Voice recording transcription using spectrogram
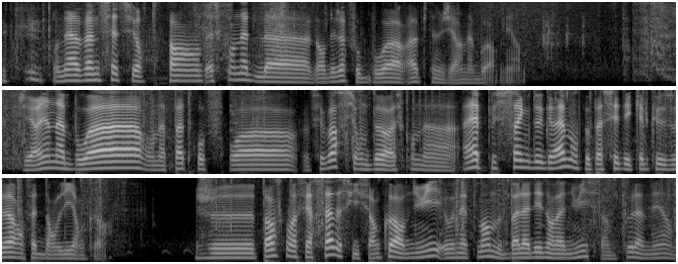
on est à 27 sur 30. Est-ce qu'on a de la... Non, déjà, faut boire. Ah putain, j'ai rien à boire, merde. J'ai rien à boire, on n'a pas trop froid. Fais voir si on dort. Est-ce qu'on a... Ah, plus 5 degrés, mais on peut passer des quelques heures en fait dans le lit encore. Je pense qu'on va faire ça parce qu'il fait encore nuit. Honnêtement, me balader dans la nuit, c'est un peu la merde.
